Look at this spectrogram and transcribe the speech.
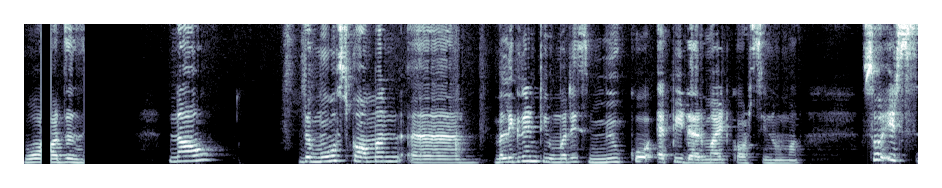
Warthin. Now the most common uh, malignant tumor is mucoepidermoid carcinoma. So its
